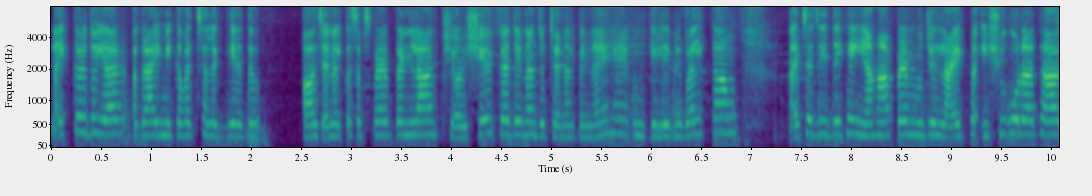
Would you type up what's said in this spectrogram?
लाइक कर दो यार, अगर आई मेकअप अच्छा लग गया तो। और चैनल को सब्सक्राइब करना और शेयर कर देना, जो चैनल पे नए हैं, उनके लिए भी वेलकम अच्छा जी, देखें, यहाँ पर मुझे लाइट का इशू हो रहा था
